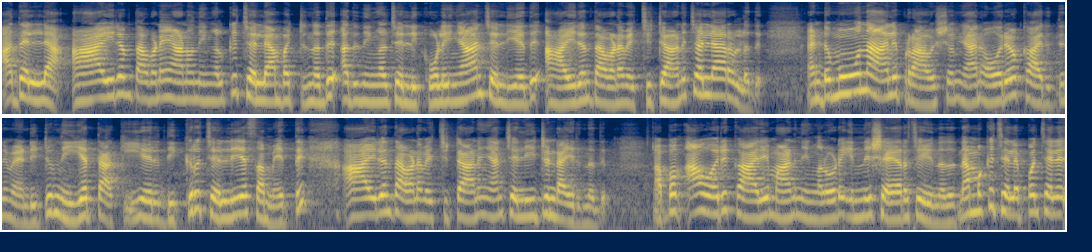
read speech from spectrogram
അതല്ല ആയിരം തവണയാണോ നിങ്ങൾക്ക് ചൊല്ലാൻ പറ്റുന്നത്? അത് നിങ്ങൾ ചൊല്ലിക്കോളി. ഞാൻ ചൊല്ലിയത് ആയിരം തവണ വെച്ചിട്ടാണ് ചൊല്ലാറുള്ളത്. രണ്ട് മൂന്നാൽ പ്രാവശ്യം ഞാൻ ഓരോ കാര്യത്തിന് വേണ്ടിയിട്ടും നീയത്താക്കി ഈ ഒരു ദിക്ർ ചൊല്ലിയ സമയത്ത് ആയിരം തവണ വെച്ചിട്ടാണ് ഞാൻ ചൊല്ലിയിട്ടുണ്ടായിരുന്നത്. അപ്പം ആ ഒരു കാര്യമാണ് നിങ്ങളോട് ഇന്ന് ഷെയർ ചെയ്യുന്നത്. നമുക്ക് ചിലപ്പോൾ ചില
